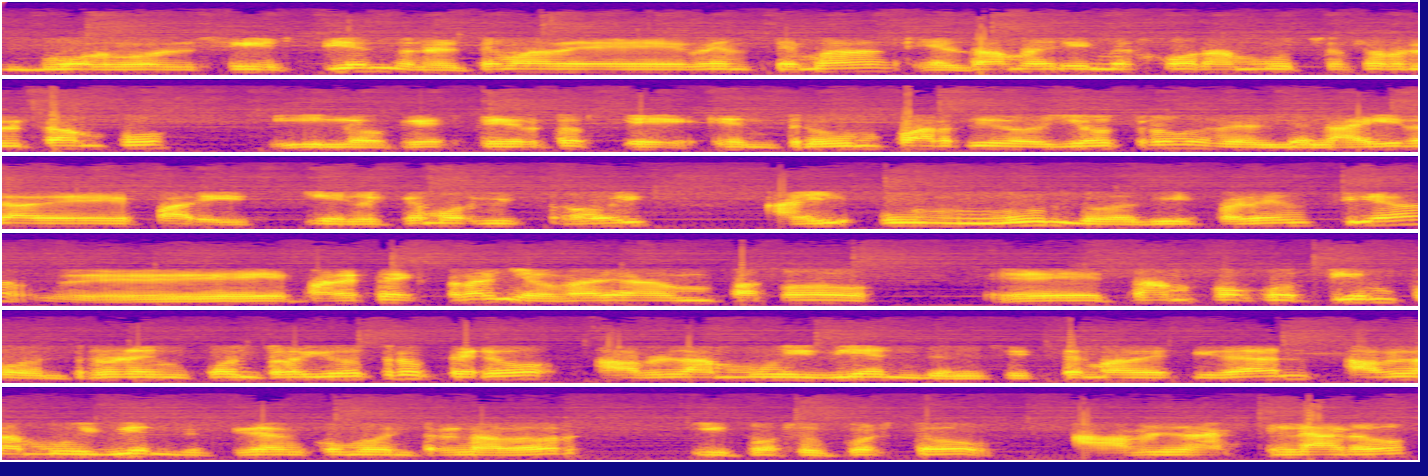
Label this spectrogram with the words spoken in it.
bueno, insistiendo en el tema de Benzema, el Real Madrid mejora mucho sobre el campo y lo que es cierto es que entre un partido y otro, en el de la ida de París y en el que hemos visto hoy, hay un mundo de diferencia. Eh, parece extraño que hayan pasado eh, tan poco tiempo entre un encuentro y otro, pero habla muy bien del sistema de Zidane, habla muy bien de Zidane como entrenador y, por supuesto, habla claro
